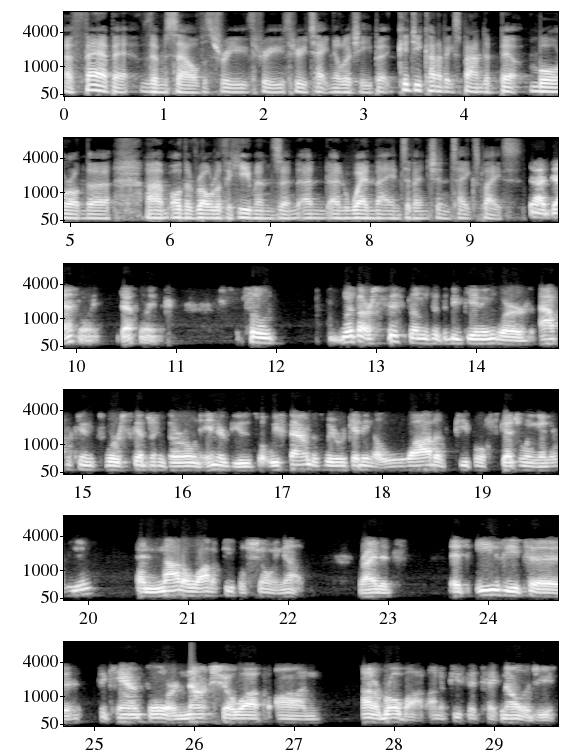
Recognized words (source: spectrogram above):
a, fair bit themselves through through through technology, but could you kind of expand a bit more on the um, on the role of the humans and, and, and when that intervention takes place? Yeah, definitely definitely. So with our systems at the beginning where applicants were scheduling their own interviews, what we found is we were getting a lot of people scheduling interviews and not a lot of people showing up, right? It's, it's easy to, to cancel or not show up on, on a robot, on a piece of technology.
